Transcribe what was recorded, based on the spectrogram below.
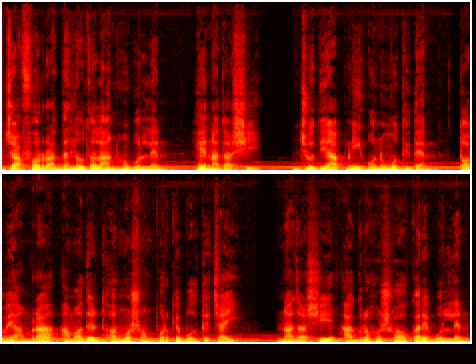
জাফর রাদালুতাল আনহু বললেন, হে নাজাসি যদি আপনি অনুমতি দেন, তবে আমরা আমাদের ধর্ম সম্পর্কে বলতে চাই। নাজাসি আগ্রহ সহকারে বললেন,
